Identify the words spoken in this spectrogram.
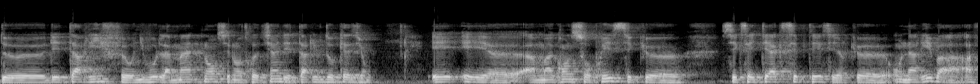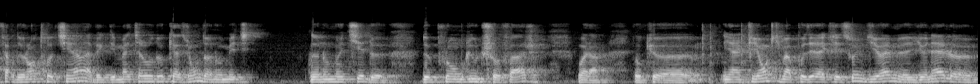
de, des tarifs au niveau de la maintenance et l'entretien, des tarifs d'occasion. Et, euh, à ma grande surprise, c'est que c'est que ça a été accepté, c'est-à-dire que on arrive à, faire de l'entretien avec des matériaux d'occasion dans nos métiers de, plomberie ou de chauffage. Voilà. Donc euh, il y a un client qui m'a posé la question, il me dit ouais mais Lionel, euh,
